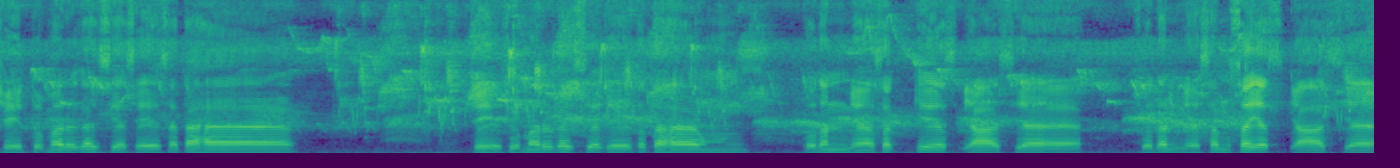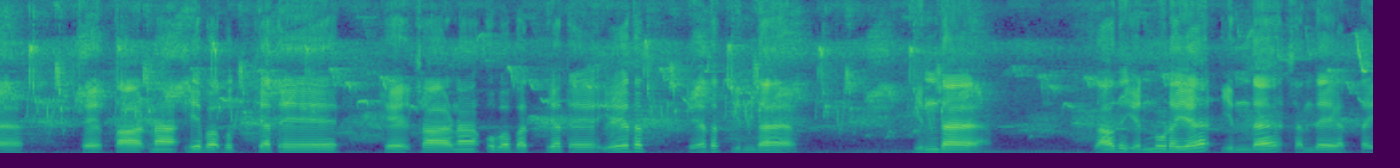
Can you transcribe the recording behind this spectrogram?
சேத்துமர்கசிய சேசத சேஷுமர்கசிய சேதத்தம் त्वदन्यशक्यस्यास्य स्वदन्यसंशयस्यास्य चेता न हि बुध्यते केशा न उपबध्यते एतत् ஏதத் இந்த இந்த அதாவது என்னுடைய இந்த சந்தேகத்தை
